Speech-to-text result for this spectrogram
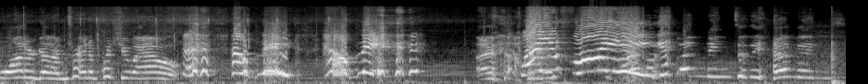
a water gun. I'm trying to put you out. Help me! Help me! I, Why are you flying? I flying? was ascending to the heavens.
